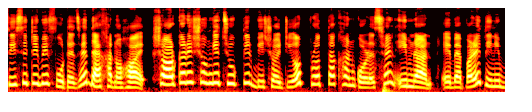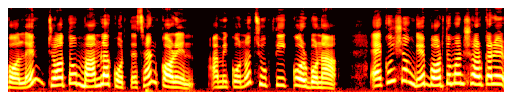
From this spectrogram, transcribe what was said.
সিসিটিভি ফুটেজে দেখানো হয়। সরকারের সঙ্গে চুক্তির বিষয়টিও প্রত্যাখ্যান করেছেন ইমরান। এ ব্যাপারে তিনি বলেন, যত মামলা করতে চান, করেন। আমি কোনো চুক্তি করব না। একই সঙ্গে বর্তমান সরকারের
